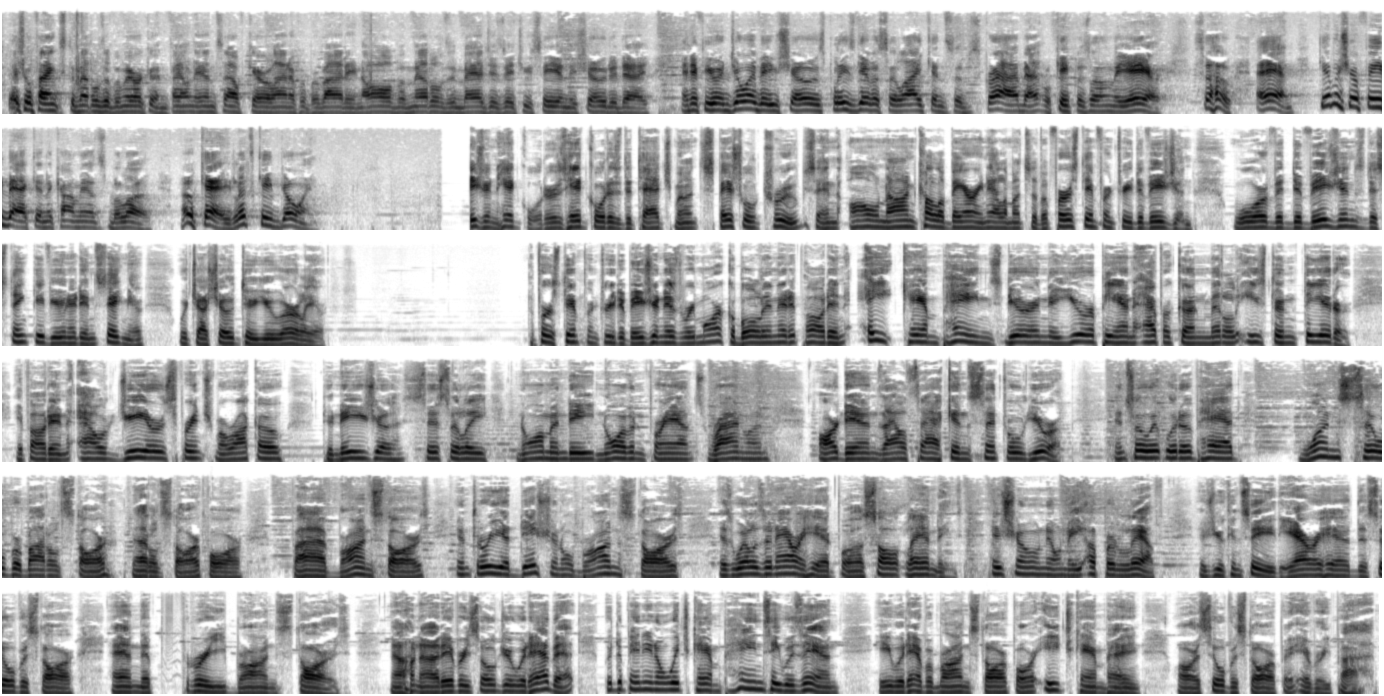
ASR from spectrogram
Special thanks to Medals of America and Fountain Inn, South Carolina for providing all the medals and badges that you see in the show today. And if you enjoy these shows, please give us a like and subscribe. That will keep us on the air. So, and give us your feedback in the comments below. Okay, let's keep going. Division headquarters, headquarters detachment, special troops, and all non color bearing elements of a 1st Infantry Division wore the division's distinctive unit insignia, which I showed to you earlier. The 1st Infantry Division is remarkable in that it fought in eight campaigns during the European, African, Middle Eastern theater. It fought in Algiers, French Morocco, Tunisia, Sicily, Normandy, northern France, Rhineland, Ardennes, Alsace, and Central Europe. And so it would have had one silver battle star, battle star for five bronze stars, and three additional bronze stars as well as an arrowhead for assault landings, as shown on the upper left. As you can see, the arrowhead, the silver star, and the three bronze stars. Now, not every soldier would have that, but depending on which campaigns he was in, he would have a bronze star for each campaign or a silver star for every five.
